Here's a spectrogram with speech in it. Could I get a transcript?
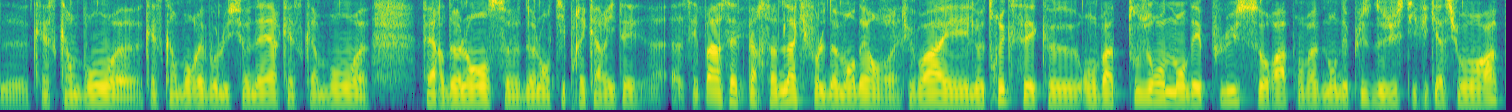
euh, qu'est-ce qu'un bon, qu'est-ce qu'un bon révolutionnaire, qu'est-ce qu'un bon fer de lance de l'anti-précarité. C'est pas à cette personne-là qu'il faut le demander en vrai, tu vois. Et le truc, c'est qu'on va toujours en demander plus au rap, on va demander plus de justification au rap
